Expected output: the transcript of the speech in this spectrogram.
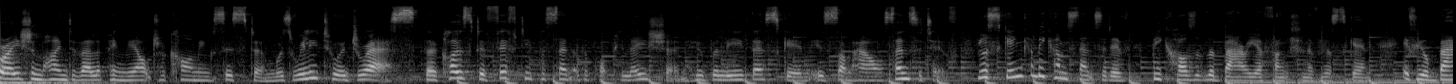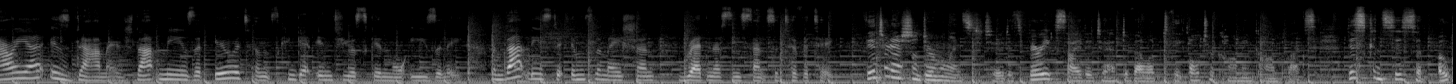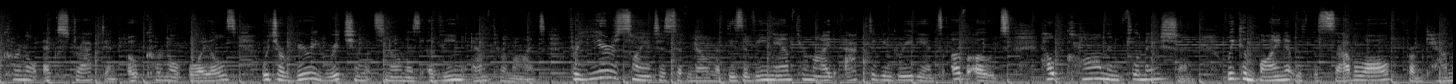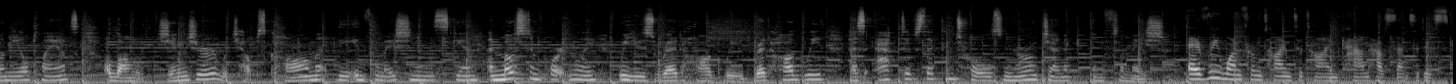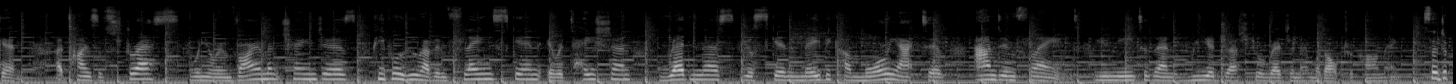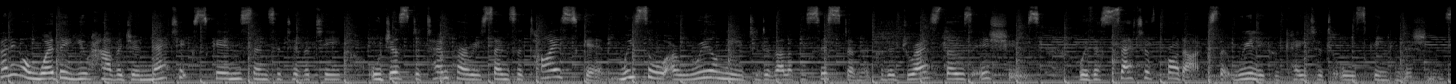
inspiration behind developing the ultra calming system was really to address the close to 50% of the population who believe their skin is somehow sensitive. Your skin can become sensitive because of the barrier function of your skin. If your barrier is damaged, that means that irritants can get into your skin more easily, and that leads to inflammation, redness, and sensitivity. The International Dermal Institute is very excited to have developed the Ultra Calming Complex. This consists of oat kernel extract and oat kernel oils, which are very rich in what's known as avenanthramides. For years, scientists have known that these avenanthramide active ingredients of oats help calm inflammation. We combine it with bisabolol from chamomile plants, along with ginger, which helps calm the inflammation in the skin. And most importantly, we use red hogweed. Red hogweed has actives that controls neurogenic inflammation. Everyone from time to time can have sensitive skin. At times of stress, when your environment changes, people who have inflamed skin, irritation, redness, your skin may become more reactive and inflamed. You need to then readjust your regimen with ultra calming. So depending on whether you have a genetic skin sensitivity or just a temporary sensitized skin, we saw a real need to develop a system that could address those issues with a set of products that really could cater to all skin conditions.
